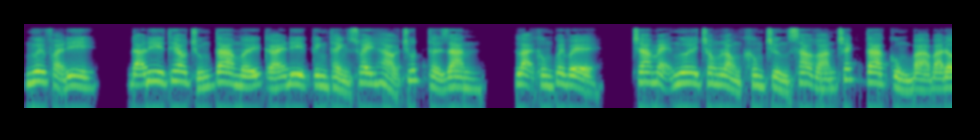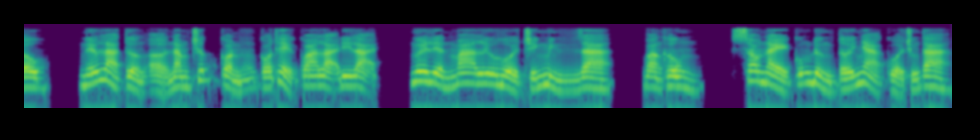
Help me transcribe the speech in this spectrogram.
ngươi phải đi, đã đi theo chúng ta mấy cái đi kinh thành xoay hảo chút thời gian, lại không quay về, cha mẹ ngươi trong lòng không chừng sao đoán trách ta cùng bà bà đâu, nếu là tưởng ở năm trước còn có thể qua lại đi lại, ngươi liền ma lưu hồi chính mình ra, bằng không, sau này cũng đừng tới nhà của chúng ta.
